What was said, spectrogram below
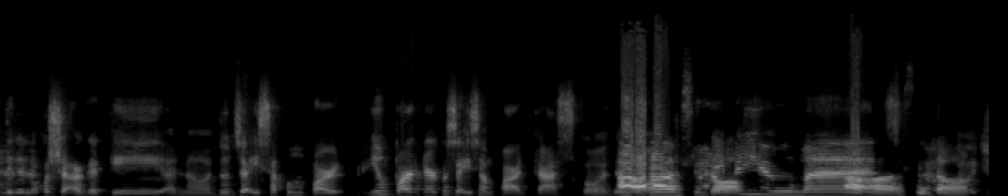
dinala ko siya agad kay, ano, dun sa isa kong part, yung partner ko sa isang podcast ko, The Oo, Dog si by Doc. the Oo, Humans, si from Doc. Coach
